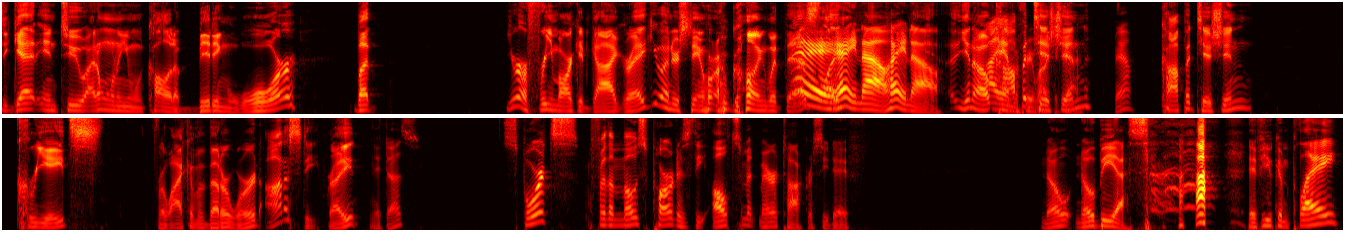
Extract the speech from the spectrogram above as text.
to get into i don't want to even call it a bidding war but you're a free market guy greg you understand where i'm going with this Hey, Like, hey now, hey now. Uh, you know I am a free market competition. Yeah. competition creates for lack of a better word honesty right It does. Sports, for the most part, is the ultimate meritocracy, Dave. No, no BS. if you can play,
